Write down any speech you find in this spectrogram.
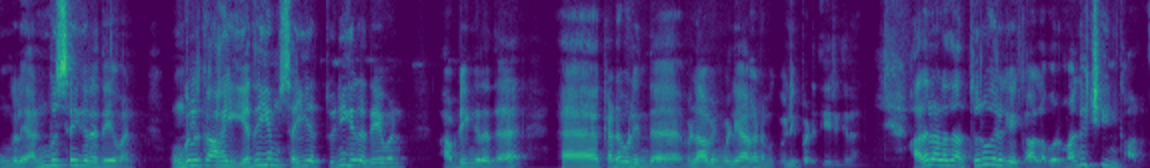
உங்களை அன்பு செய்கிற தேவன் உங்களுக்காக எதையும் செய்ய துணிகிற தேவன் அப்படிங்கிறத கடவுள் இந்த விழாவின் வழியாக நமக்கு வெளிப்படுத்தி இருக்கிறார். அதனால தான் திருவருகை காலம் ஒரு மகிழ்ச்சியின் காலம்.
